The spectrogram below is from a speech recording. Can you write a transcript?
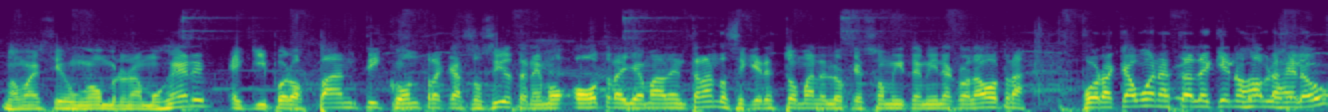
Vamos a ver si es un hombre o una mujer. Equipo Los Panty contra Casocillo. Tenemos otra llamada entrando. Si quieres tomarle lo que son y termina con la otra. Por acá, buenas tardes. ¿Quién nos habla? Hello.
